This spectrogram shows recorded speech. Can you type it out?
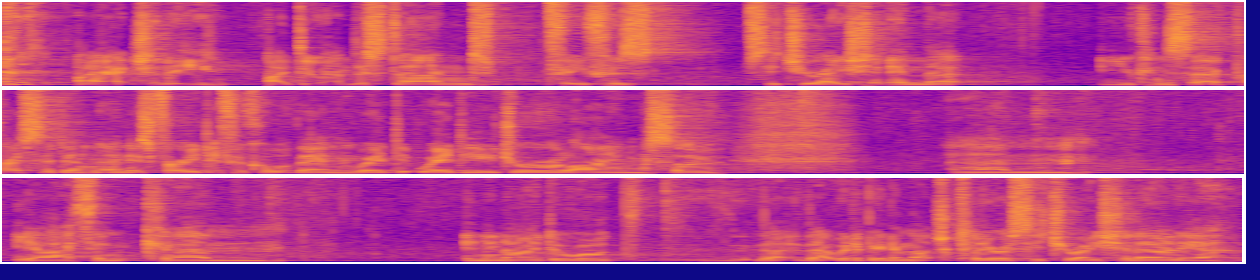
I actually I do understand FIFA's situation in that you can set a precedent and it's very difficult then where do, where do you draw a line so um, yeah I think um, in an ideal world that, that would have been a much clearer situation earlier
